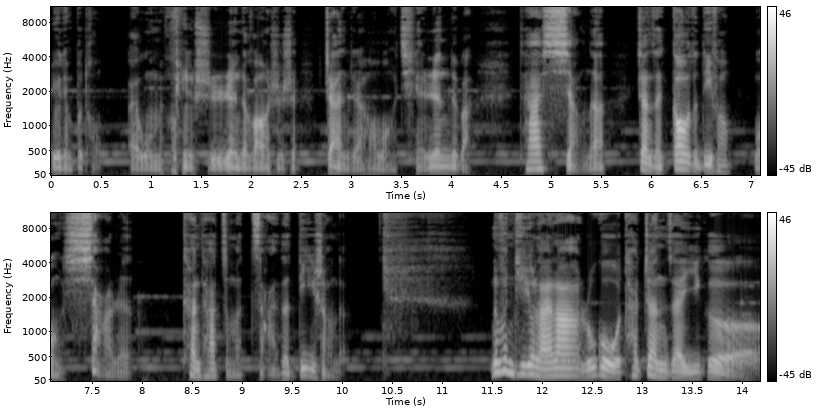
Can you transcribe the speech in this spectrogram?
有点不同。哎，我们 平时扔的方式是站着然后往前扔，对吧？他想呢，站在高的地方往下扔，看他怎么砸在地上的。那问题就来啦，如果他站在一个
